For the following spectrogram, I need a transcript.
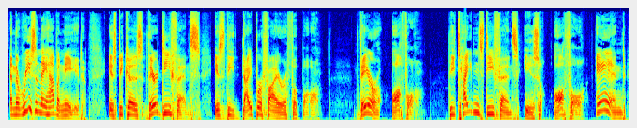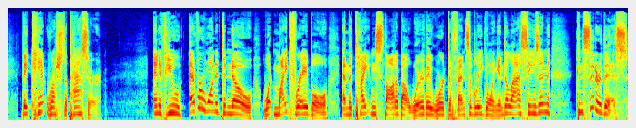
And the reason they have a need is because their defense is the diaper fire of football. They are awful. The Titans' defense is awful, and they can't rush the passer. And if you ever wanted to know what Mike Vrabel and the Titans thought about where they were defensively going into last season, consider this.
